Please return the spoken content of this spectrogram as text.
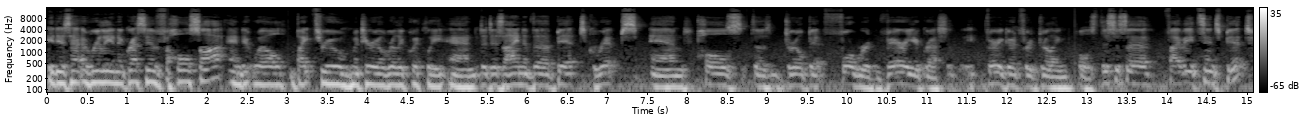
It is a really an aggressive hole saw and it will bite through material really quickly. And the design of the bit grips and pulls the drill bit forward very aggressively. Very good for drilling holes. This is a 5 8 inch bit.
